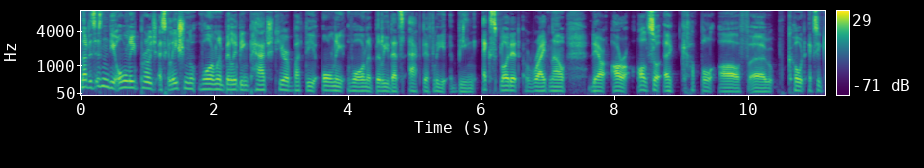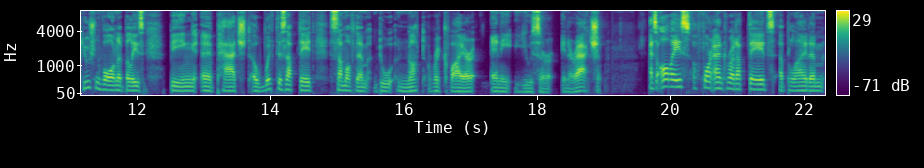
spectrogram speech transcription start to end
Now, this isn't the only privilege escalation vulnerability being patched here, but the only vulnerability that's actively being exploited right now. There are also a couple of uh, code execution vulnerabilities being uh, patched with this update. Some of them do not require any user interaction. As always, for Android updates, apply them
